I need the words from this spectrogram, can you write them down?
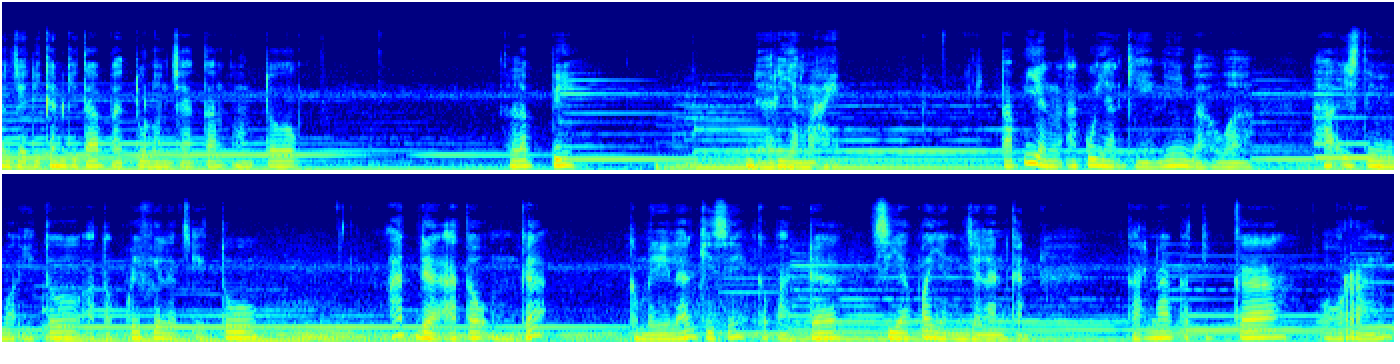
menjadikan kita batu loncatan untuk lebih dari yang lain. Tapi yang aku yakini bahwa hak istimewa itu atau privilege itu ada atau enggak kembali lagi sih kepada siapa yang menjalankan. Karena ketika orang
